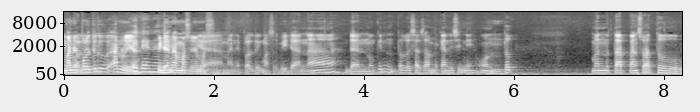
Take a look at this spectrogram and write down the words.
Money politik itu anu ya? Pidana Pidana, ya? maksudnya mas? ya, money politik masuk pidana dan mungkin perlu saya sampaikan di sini untuk menetapkan suatu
